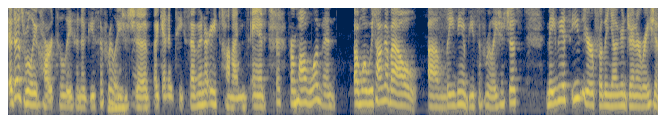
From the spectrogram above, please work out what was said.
it is really hard to leave an abusive Mhm. relationship again it takes seven or eight times and Sure. from how women uh, when we talk about um, leaving abusive relationships maybe it's easier for the younger generation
